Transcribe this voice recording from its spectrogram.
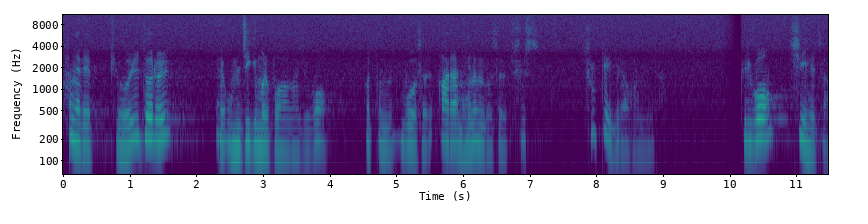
하늘의 별들을 움직임을 보아가지고 어떤 무엇을 알아내는 것을 술, 술객이라고 합니다. 그리고 지혜자,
